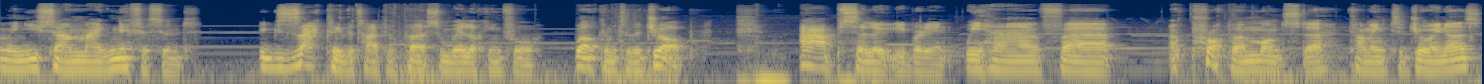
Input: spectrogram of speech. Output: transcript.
I mean, you sound magnificent. Exactly the type of person we're looking for. Welcome to the job. Absolutely brilliant. We have uh, a proper monster coming to join us.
